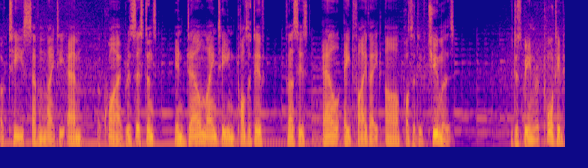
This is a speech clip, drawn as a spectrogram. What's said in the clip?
of T790M acquired resistance in DEL19 positive versus L858R positive tumors it has been reported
